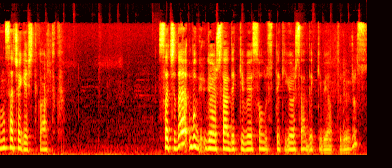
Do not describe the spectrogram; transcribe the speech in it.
Şimdi saça geçtik artık. Saçı da bu görseldeki gibi, sol üstteki görseldeki gibi yaptırıyoruz.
